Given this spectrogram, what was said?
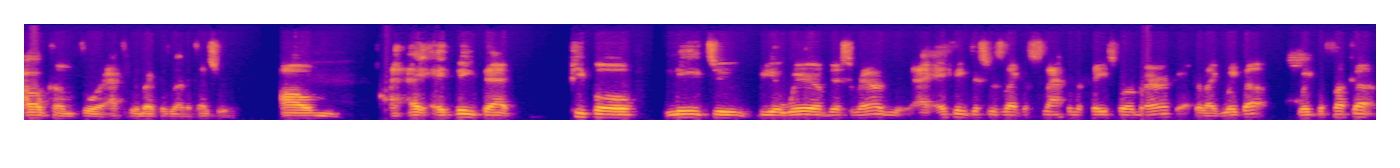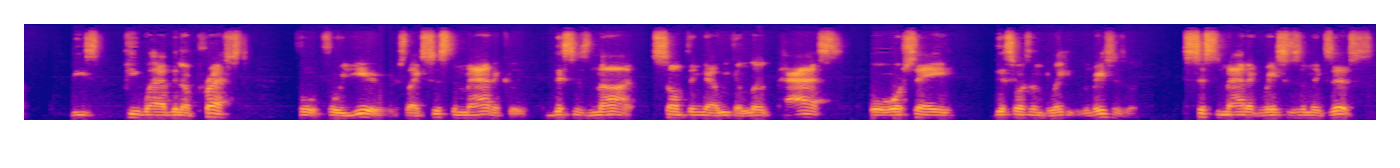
outcome for African Americans around the country. Um, I, I think that people need to be aware of this around. I, I, think this was like a slap in the face for America. Like, wake up, wake the fuck up. These people have been oppressed for, for years, like systematically. This is not something that we can look past or, or say this wasn't blatant racism. Systematic racism exists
